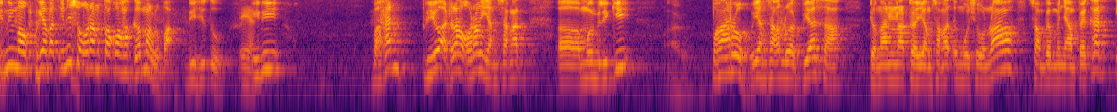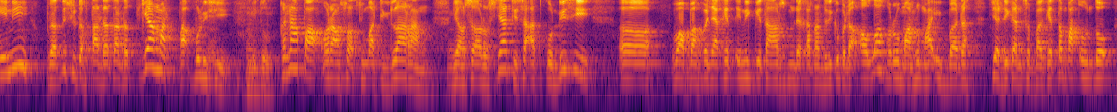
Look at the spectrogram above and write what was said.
Ini mau kiamat. Ini seorang tokoh agama loh Pak di situ. Iya. Ini bahkan beliau adalah orang yang sangat uh, memiliki pengaruh yang sangat luar biasa dengan nada yang sangat emosional sampai menyampaikan ini berarti sudah tanda-tanda kiamat Pak polisi hmm. itu. Kenapa orang sholat Jumat dilarang? Hmm. Yang seharusnya di saat kondisi uh, wabah penyakit ini kita harus mendekatkan diri kepada Allah, rumah-rumah ibadah jadikan sebagai tempat untuk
